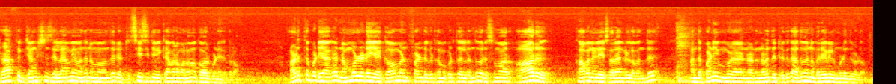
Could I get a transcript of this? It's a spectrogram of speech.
டிராஃபிக் ஜங்ஷன்ஸ் எல்லாமே வந்து நம்ம வந்து சிசிடிவி கேமரா மூலமாக கவர் பண்ணியிருக்கிறோம். அடுத்தபடியாக நம்மளுடைய கவர்மெண்ட் ஃபண்டு நம்ம கொடுத்ததுலேருந்து ஒரு சுமார் ஆறு காவல் நிலைய சரகங்களில் வந்து அந்த பணி நடந்துகிட்டு நடந்துட்டு இருக்குது. அதுவும் விரைவில் முடிந்துவிடும்.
